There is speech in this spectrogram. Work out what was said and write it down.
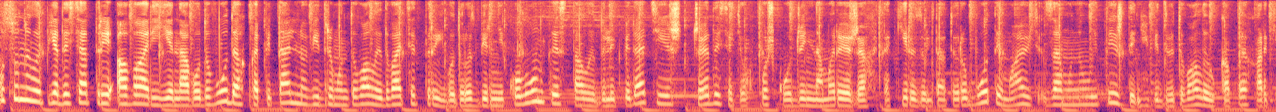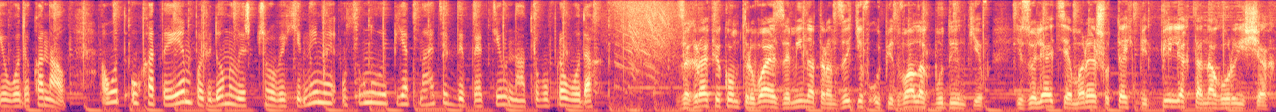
Усунули 53 аварії на водоводах, капітально відремонтували 23 водорозбірні колонки, стали до ліквідації ще 10 пошкоджень на мережах. Такі результати роботи мають за минулий тиждень. Відзвітували у КП Харківводоканал. А от у ХТМ повідомили, що вихідними усунули 15 дефектів на трубопроводах. За графіком триває заміна транзитів у підвалах будинків, ізоляція мереж у техпідпіллях та на горищах.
